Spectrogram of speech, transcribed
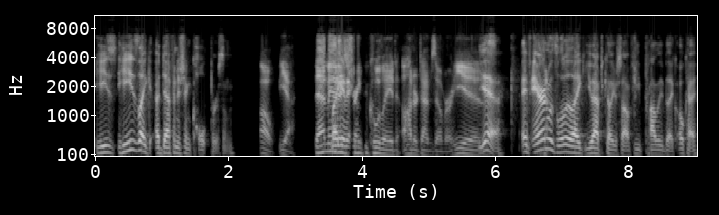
he's he's like a definition cult person. oh yeah that man Like, has drank Kool Aid a hundred times over he is Yeah. If Eren was literally like, you have to kill yourself, he'd probably be like, okay.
